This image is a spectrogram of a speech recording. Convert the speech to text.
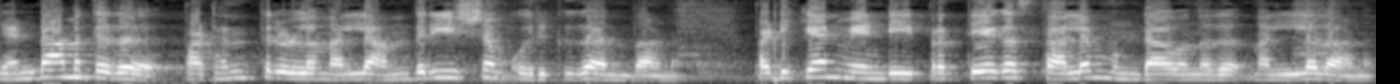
രണ്ടാമത്തേത് പഠനത്തിലുള്ള നല്ല അന്തരീക്ഷം ഒരുക്കുക എന്നതാണ്. പഠിക്കാൻ വേണ്ടി പ്രത്യേക സ്ഥലം ഉണ്ടാവുന്നത് നല്ലതാണ്.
